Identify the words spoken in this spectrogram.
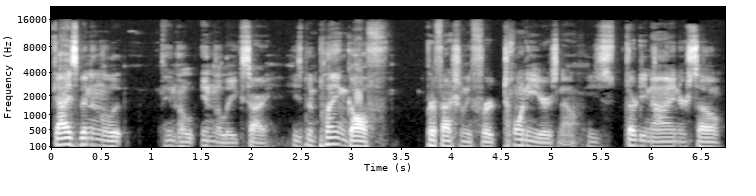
Guy's been in the in the in the league. Sorry, he's been playing golf professionally for 20 years now. He's 39 or so,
